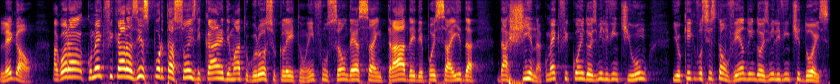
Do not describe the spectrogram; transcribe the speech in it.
Legal. Agora, como é que ficaram as exportações de carne de Mato Grosso, Cleiton, em função dessa entrada e depois saída da China? Como é que ficou em 2021 e o que, que vocês estão vendo em 2022?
